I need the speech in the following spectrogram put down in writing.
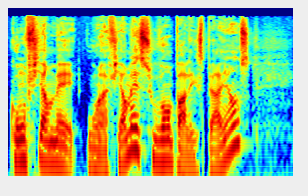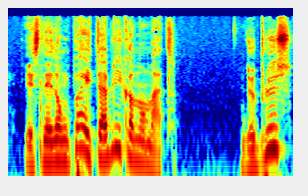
confirmer ou infirmer souvent par l'expérience, et ce n'est donc pas établi comme en maths. De plus,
